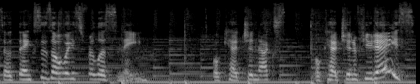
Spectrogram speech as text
So thanks as always for listening. We'll catch you next, we'll catch you in a few days.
